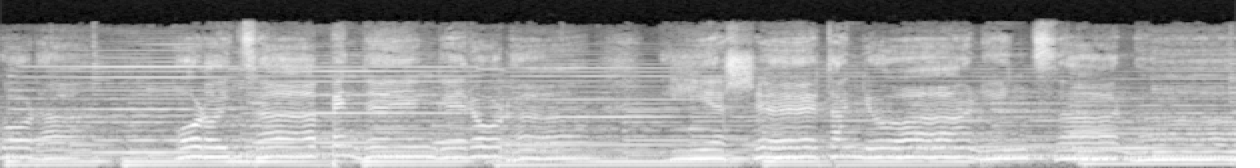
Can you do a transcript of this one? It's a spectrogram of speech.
gora, oroitzapen den gerora, iesetan joan intzana.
